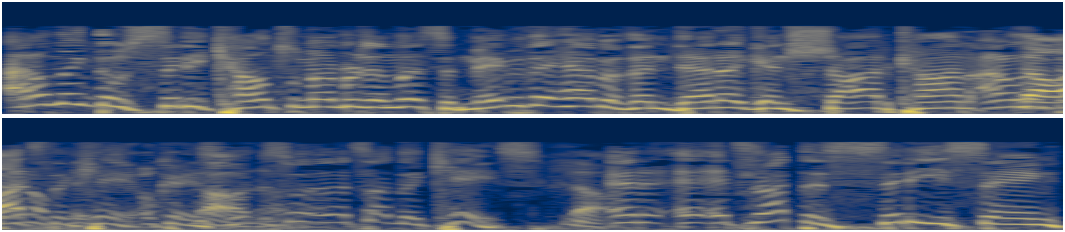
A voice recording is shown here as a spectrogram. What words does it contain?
I don't think those city council members, and listen, maybe they have a vendetta against Shad Khan. I don't no, think that's don't the think case. So. Okay, no, so, no. so, that's not the case. No. And it's not the city saying,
